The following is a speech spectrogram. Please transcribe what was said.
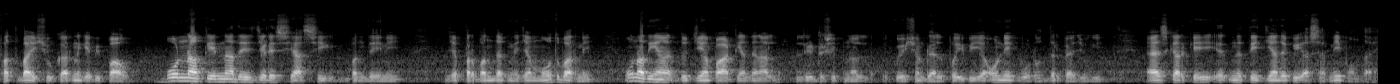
ਫਤਵਾ ਇਸ਼ੂ ਕਰਨਗੇ ਵੀ ਪਾਓ ਉਹਨਾਂ ਕਿ ਇਹਨਾਂ ਦੇ ਜਿਹੜੇ ਸਿਆਸੀ ਬੰਦੇ ਨੇ ਜਾਂ ਪ੍ਰਬੰਧਕ ਨੇ ਜਾਂ ਮੋਤਬਰ ਨੇ, ਉਹਨਾਂ ਦੀਆਂ ਦੂਜੀਆਂ ਪਾਰਟੀਆਂ ਦੇ ਨਾਲ ਲੀਡਰਸ਼ਿਪ ਨਾਲ ਇਕੁਏਸ਼ਨ ਡਿਵੈਲਪ ਹੋਈ ਵੀ ਆ, ਉਹਨੇ ਇੱਕ ਵੋਟ ਉੱਧਰ ਪੈ ਜੂਗੀ। ਐਸ ਕਰਕੇ ਇਹ ਨਤੀਜਿਆਂ ਦੇ ਕੋਈ ਅਸਰ ਨਹੀਂ ਪਾਉਂਦਾ ਹੈ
